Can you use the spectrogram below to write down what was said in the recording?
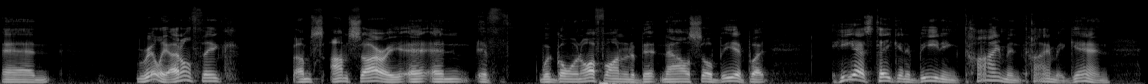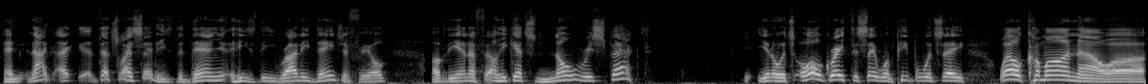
And really, I don't think I'm. I'm sorry, and, and if we're going off on it a bit now, so be it. But he has taken a beating time and time again, and not. I, that's why I said he's the Daniel. He's the Rodney Dangerfield of the NFL. He gets no respect. You know, it's all great to say when people would say, "Well, come on now, uh,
